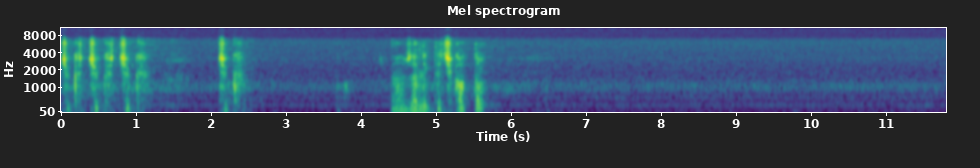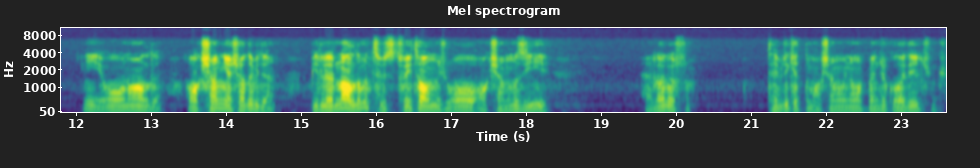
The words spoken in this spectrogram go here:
Çık çık çık. Çık. Ben özellikle çıkarttım. İyi o onu aldı. Akşam yaşadı bir de. Birilerini aldı mı Twist Fate'i almış. Oo akşamımız iyi. Helal olsun. Tebrik ettim. Akşam oynamak bence kolay değil çünkü.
